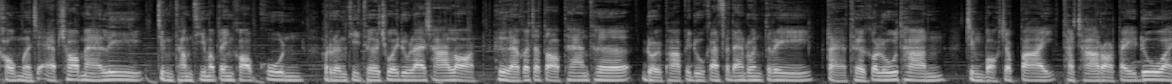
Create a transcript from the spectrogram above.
เขาเหมือนจะแอบชอบแมรี่ จึงทำทีมาเป็นขอบคุณ เรื่องที่เธอช่วยดูแลชาลอตแล้วก็จะตอบแทนเธอ โดยพาไปดูการแสดงดนตรี แต่เธอก็รู้ทัน จึงบอกจะไปถ้าชาลอตไปด้วย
